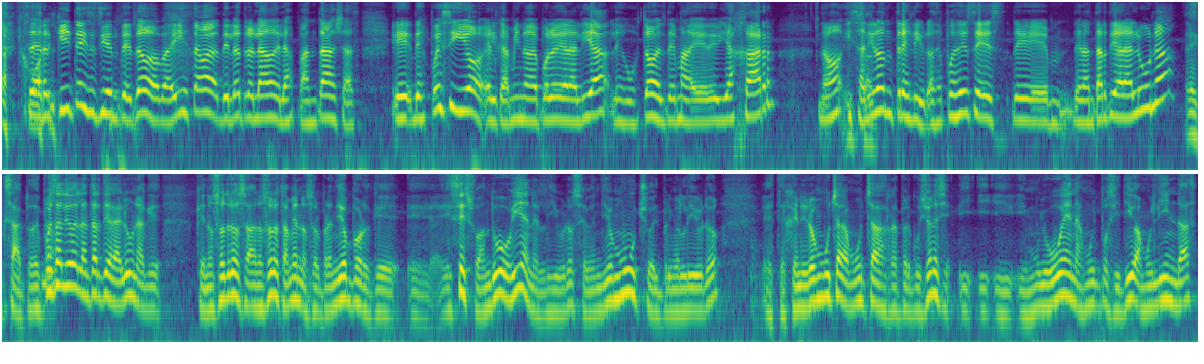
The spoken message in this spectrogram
cerquita y se siente todo. Ahí estaba del otro lado de las pantallas. Eh, después siguió el camino de Polo y Analía, les gustó el tema de, de viajar, ¿no? Y Exacto. salieron tres libros. Después de ese es de, de la Antártida a la Luna. Exacto. Después salió de la Antártida a la Luna, que, que nosotros, a nosotros también nos sorprendió porque eh, es eso, anduvo bien el libro, se vendió mucho el primer libro, este, generó muchas, muchas repercusiones y, y- y- y muy buenas, muy positivas, muy lindas.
